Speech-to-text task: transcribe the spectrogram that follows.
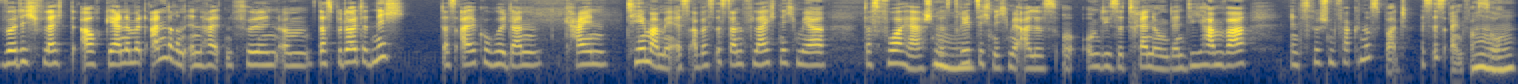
würde ich vielleicht auch gerne mit anderen Inhalten füllen. Ähm, das bedeutet nicht, dass Alkohol dann kein Thema mehr ist, aber es ist dann vielleicht nicht mehr das Vorherrschen. Mhm. Es dreht sich nicht mehr alles um diese Trennung, denn die haben wir inzwischen verknuspert. Es ist einfach mhm. so.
